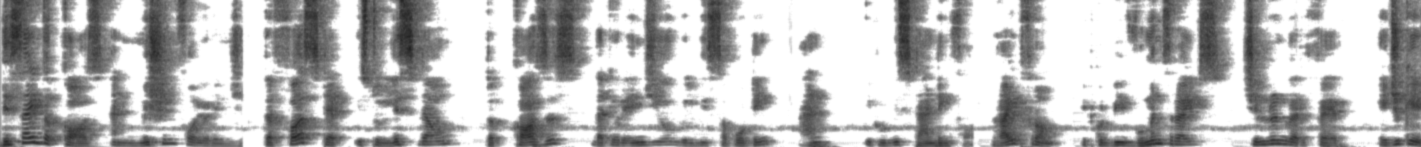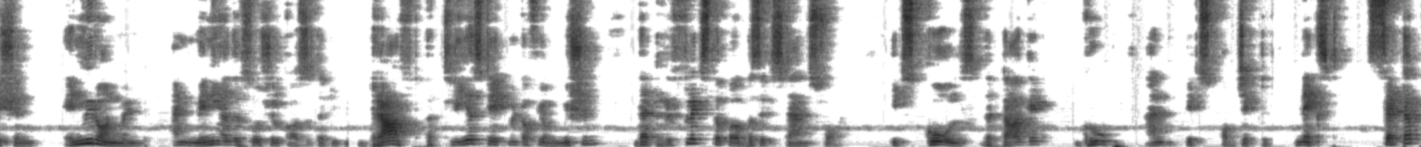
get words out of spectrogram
decide the cause and mission for your NGO. The first step is to list down the causes that your NGO will be supporting and it will be standing for. Right from it could be women's rights, children welfare, education, environment, and many other social causes that you can draft a clear statement of your mission that reflects the purpose it stands for, its goals, the target group, and its objective. Next, set up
